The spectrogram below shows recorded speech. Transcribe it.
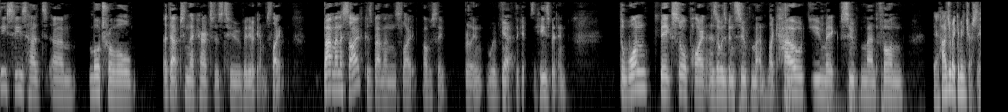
DC's had, um, more trouble adapting their characters to video games. Like, Batman aside, because Batman's like, obviously brilliant with Yeah. the games that he's been in. The one big sore point has always been Superman. Like, how hmm. do you make Superman fun Yeah, how do you make him interesting?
